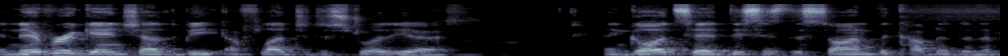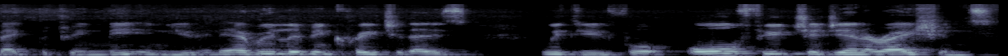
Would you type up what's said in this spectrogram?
and never again shall there be a flood to destroy the earth. And God said, This is the sign of the covenant that I make between me and you and every living creature that is with you for all future generations.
